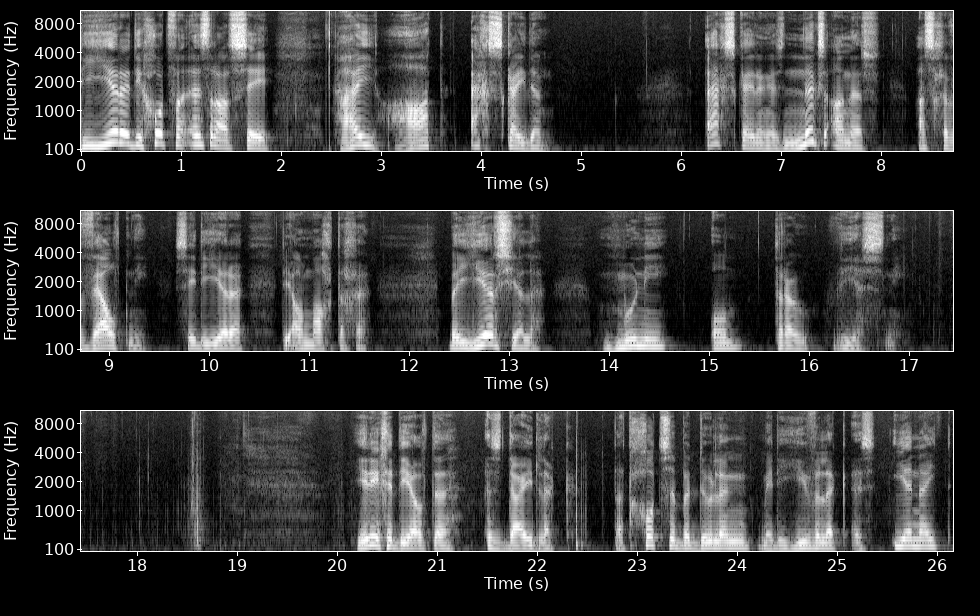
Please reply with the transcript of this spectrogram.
Die Here, die God van Israel sê, hy haat egskeiding. Egskeiding is niks anders as geweld nie, sê die Here, die Almagtige. Beheers julle, moenie ontrou wees nie. Hierdie gedeelte is duidelik dat God se bedoeling met die huwelik is eenheid,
